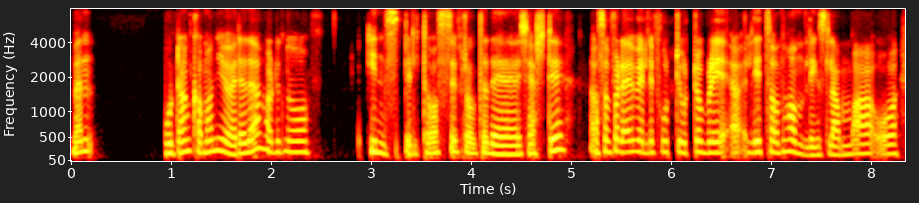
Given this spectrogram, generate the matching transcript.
Men hvordan kan man gjøre det? Har du noe innspill til oss i forhold til det, Kjersti? Altså, for det er jo veldig fort gjort å bli litt sånn handlingslamma, og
